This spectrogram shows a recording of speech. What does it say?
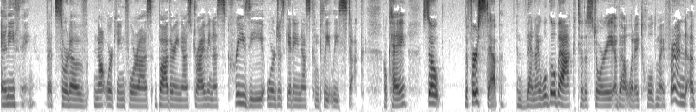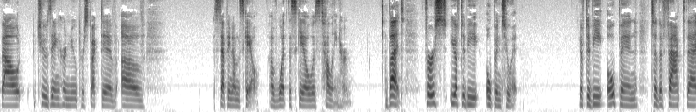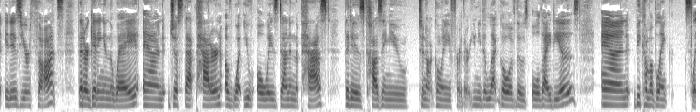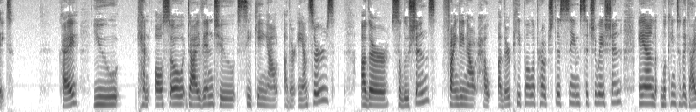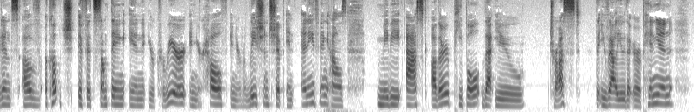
anything that's sort of not working for us, bothering us, driving us crazy, or just getting us completely stuck? Okay, so the first step, and then I will go back to the story about what I told my friend about choosing her new perspective of stepping on the scale of what the scale was telling her. But first, you have to be open to it. You have to be open to the fact that it is your thoughts that are getting in the way and just that pattern of what you've always done in the past that is causing you to not go any further. You need to let go of those old ideas and become a blank slate. Okay? You can also dive into seeking out other answers, other solutions, finding out how other people approach this same situation, and looking to the guidance of a coach. If it's something in your career, in your health, in your relationship, in anything else, maybe ask other people that you trust, that you value, that your opinion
